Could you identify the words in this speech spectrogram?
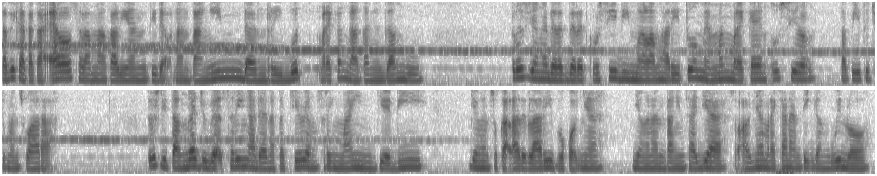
Tapi kata KL, selama kalian tidak nantangin dan ribut, mereka nggak akan ngeganggu. Terus yang ngederet-deret kursi di malam hari itu memang mereka yang usil, tapi itu cuman suara. Terus di tangga juga sering ada anak kecil yang sering main, jadi jangan suka lari-lari pokoknya. Jangan nantangin saja, soalnya mereka nanti gangguin loh.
